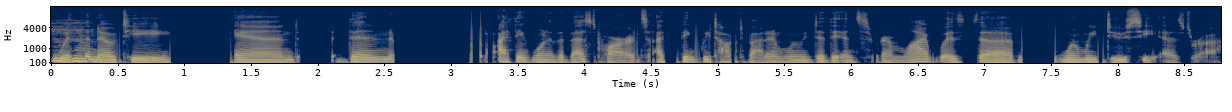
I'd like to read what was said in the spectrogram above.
with the Mhm. Noti. And then I think one of the best parts, I think we talked about it when we did the Instagram live, was the when we do see Ezra.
